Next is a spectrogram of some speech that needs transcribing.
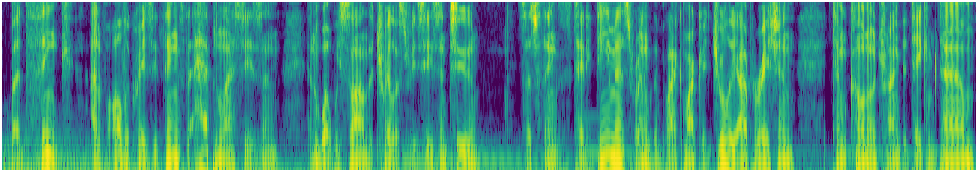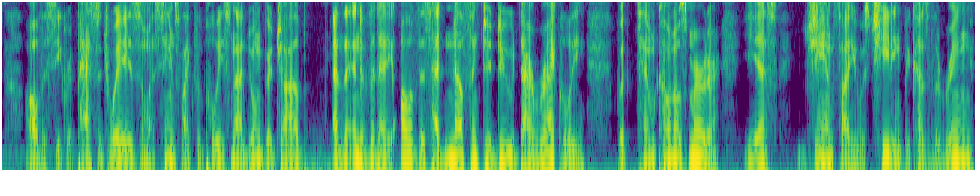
but think out of all the crazy things that happened last season and what we saw in the trailers for season two, such things as Teddy Dimas running the black market jewelry operation, Tim Kono trying to take him down, all the secret passageways, and what seems like the police not doing their job. At the end of the day, all of this had nothing to do directly with Tim Kono's murder. Yes, Jan thought he was cheating because of the ring,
